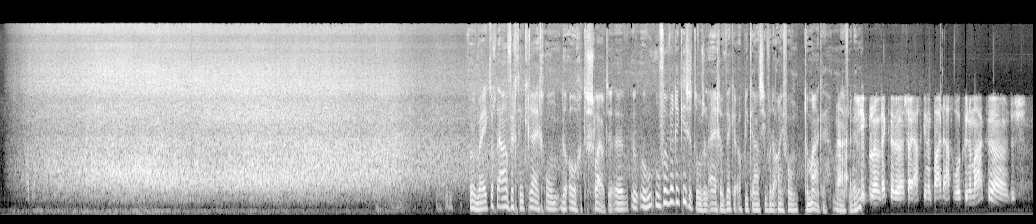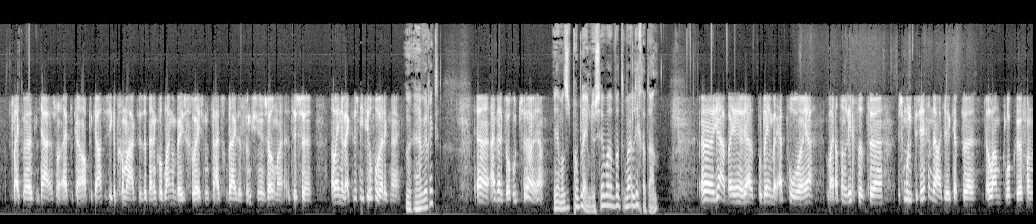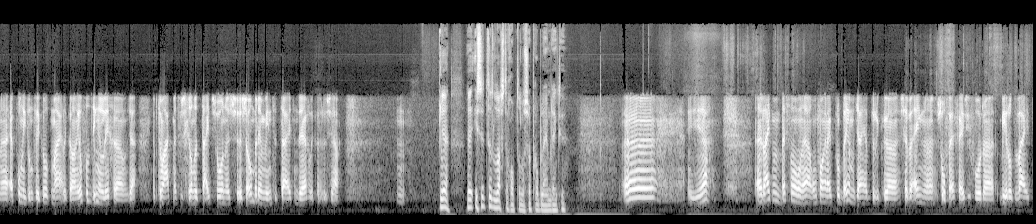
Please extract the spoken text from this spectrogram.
Waarbij ik toch de aanvechting krijg om de ogen te sluiten. Uh, hoe, hoeveel werk is het om zo'n eigen wekkerapplicatie voor de iPhone te maken? Nou, een simpele wekker zou je eigenlijk in een paar dagen wel kunnen maken. dus het lijkt me, ja, zo'n applicatie die ik heb gemaakt, daar ben ik wat langer bezig geweest met uitgebreide functies en zo. Maar het is, alleen de wekker is niet heel veel werk, nee. hij werkt? hij werkt wel goed, ja. Ja, want het is het probleem dus. Hè? Wat, wat, waar ligt dat aan? ja, bij, ja, het probleem bij Apple, ja, waar dat dan ligt, dat is moeilijk te zeggen inderdaad. Ik heb uh, de alarmklok uh, van uh, Apple niet ontwikkeld, maar er kan heel veel dingen liggen. Want, ja, je hebt te maken met verschillende tijdzones, zomer- en wintertijd en dergelijke. Dus ja. Hm. Ja, is het een lastig op te lossen probleem, denkt u? ja, het lijkt me best wel een ja, omvangrijk probleem. Want jij hebt natuurlijk, ze hebben één softwareversie voor wereldwijd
